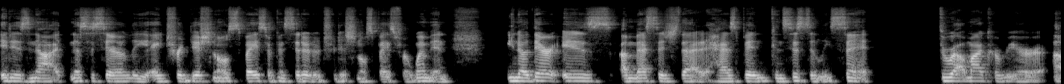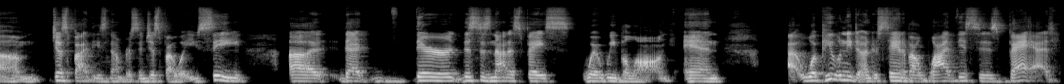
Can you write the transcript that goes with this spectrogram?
it is not necessarily a traditional space or considered a traditional space for women, you know, there is a message that has been consistently sent throughout my career, um, just by these numbers and just by what you see, uh, that there, this is not a space where we belong. And uh, what people need to understand about why this is bad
